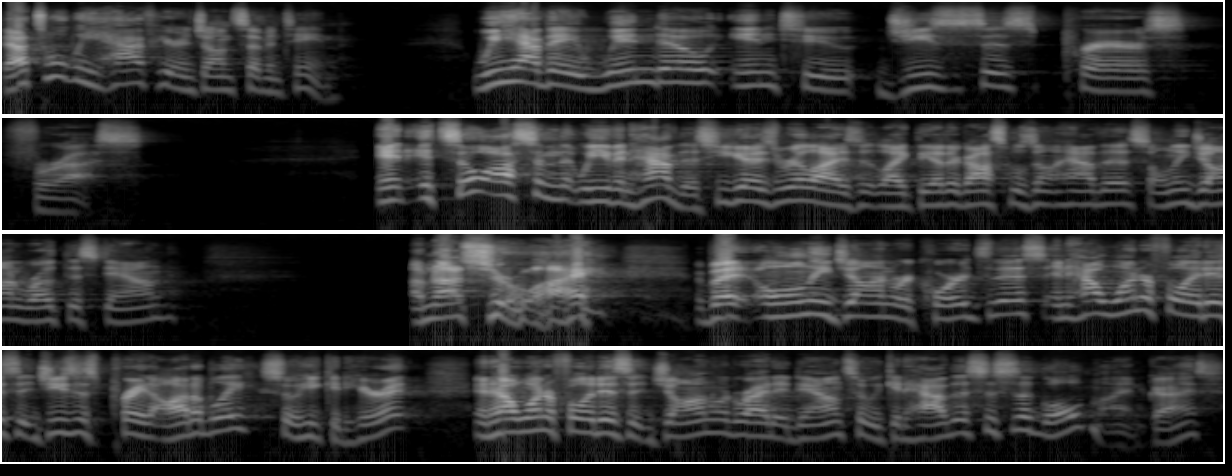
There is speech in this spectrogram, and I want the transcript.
That's what we have here in John 17. We have a window into Jesus' prayers for us. And it's so awesome that we even have this. You guys realize that, like, the other Gospels don't have this. Only John wrote this down. I'm not sure why, but only John records this. And how wonderful it is that Jesus prayed audibly so he could hear it. And how wonderful it is that John would write it down so we could have this. This is a gold mine, guys.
